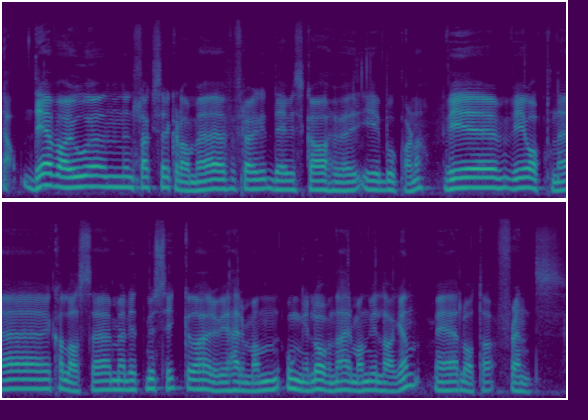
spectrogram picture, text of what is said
Ja, Det var jo en slags reklame fra det vi skal høre i Bokbarna. Vi, vi åpner kalaset med litt musikk, og da hører vi Herman, unge lovende Herman Villhagen med låta 'Friends'.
